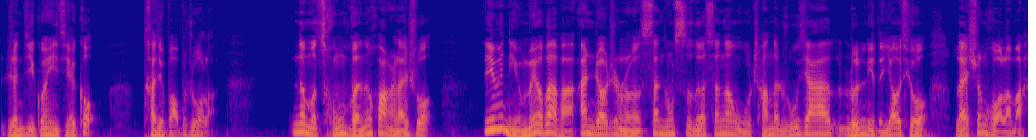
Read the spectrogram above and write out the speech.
人际关系结构，它就保不住了。那么从文化上来说，因为你没有办法按照这种三从四德、三纲五常的儒家伦理的要求来生活了嘛，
